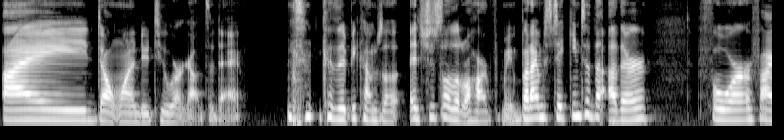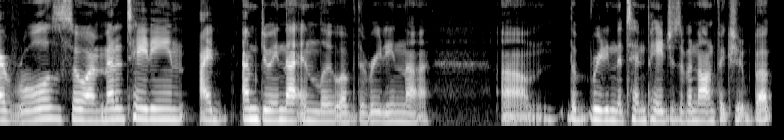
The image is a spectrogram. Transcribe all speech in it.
I don't want to do two workouts a day because it becomes a it's just a little hard for me. But I'm sticking to the other four or five rules. So I'm meditating. I I'm doing that in lieu of the reading the um, the reading the 10 pages of a nonfiction book.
